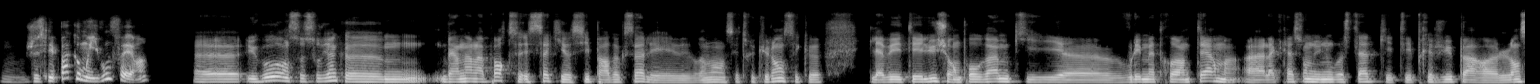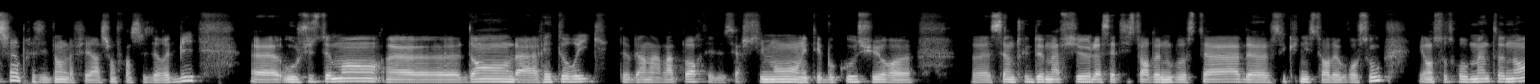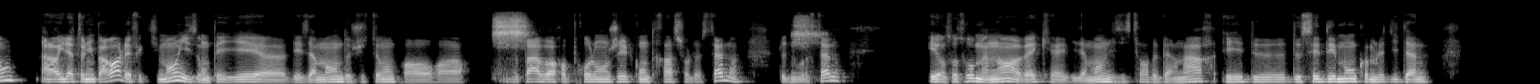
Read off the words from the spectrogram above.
Hmm. Je sais pas comment ils vont faire. Hein. Euh, Hugo, on se souvient que hum, Bernard Laporte, et ça qui est aussi paradoxal et vraiment assez truculent, c'est que il avait été élu sur un programme qui euh, voulait mettre un terme à la création du nouveau stade qui était prévu par euh, l'ancien président de la Fédération française de rugby, euh, où justement dans la rhétorique de Bernard Laporte et de Serge Simon, on était beaucoup sur euh, c'est un truc de mafieux là cette histoire de nouveau stade euh, c'est qu'une histoire de gros sous. Et on se retrouve maintenant alors il a tenu parole effectivement. Ils ont payé euh, des amendes justement pour ne pas avoir prolongé le contrat sur le stade le nouveau stade. Et on se retrouve maintenant avec évidemment les histoires de Bernard et de de ses démons comme le dit Dan.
